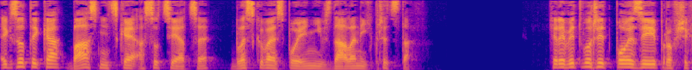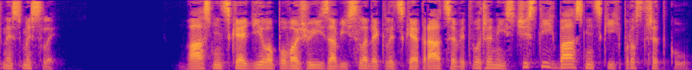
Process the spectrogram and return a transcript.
exotika, básnické asociace, bleskové spojení vzdálených představ chtěli vytvořit poezii pro všechny smysly. Básnické dílo považují za výsledek lidské práce vytvořený z čistých básnických prostředků.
